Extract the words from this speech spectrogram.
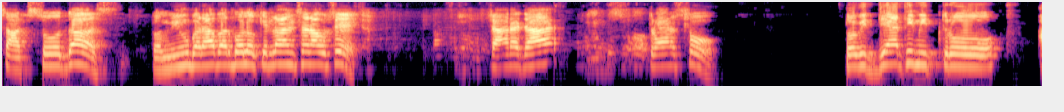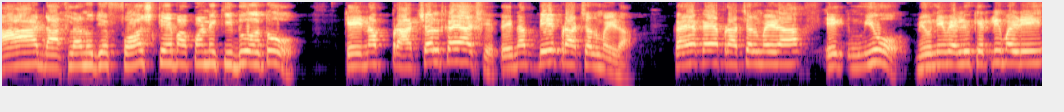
સાતસો દસ. તો મ્યુ બરાબર બોલો, કેટલો આન્સર આવશે? ચાર હજાર ત્રણસો. તો વિદ્યાર્થી મિત્રો, આ દાખલાનું જે ફર્સ્ટ સ્ટેપ આપણને કીધું હતું કે એના પ્રાચલ કયા છે? તો એના બે પ્રાચલ મળ્યા. કયા કયા પ્રાચલ મળ્યા? એક મ્યુ. મ્યુની વેલ્યુ કેટલી મળી?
